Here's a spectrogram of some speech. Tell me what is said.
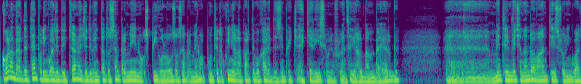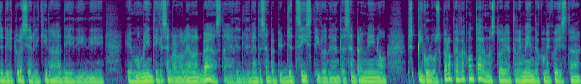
Con l'andare del tempo il linguaggio di Turnage è diventato sempre meno spigoloso, sempre meno appuntito, quindi nella parte vocale ad esempio è chiarissimo l'influenza di Alban Berg, eh, mentre invece andando avanti il suo linguaggio addirittura si arricchirà di, di, di, di momenti che sembrano Leonard Bernstein, diventa sempre più jazzistico, diventa sempre meno spigoloso, però per raccontare una storia tremenda come questa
